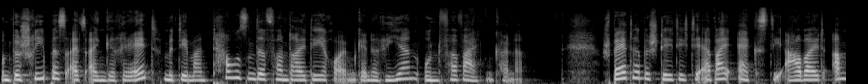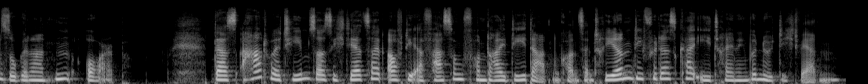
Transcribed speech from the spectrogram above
und beschrieb es als ein Gerät, mit dem man Tausende von 3D-Räumen generieren und verwalten könne. Später bestätigte er bei X die Arbeit am sogenannten Orb. Das Hardware-Team soll sich derzeit auf die Erfassung von 3D-Daten konzentrieren, die für das KI-Training benötigt werden.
